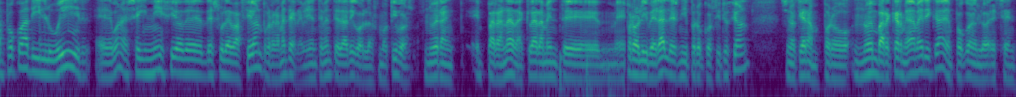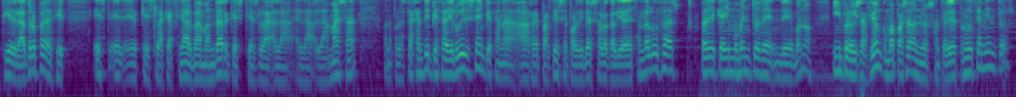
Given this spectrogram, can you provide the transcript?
un poco a diluir eh, bueno ese inicio de, de, su elevación porque realmente evidentemente ya digo los motivos no eran para nada claramente eh, proliberales ni pro constitución sino que eran pro no embarcarme a América un poco en el sentido de la tropa es decir este, eh, que es la que al final va a mandar que es que es la, la, masa. Bueno pues esta gente empieza a diluirse empiezan a, repartirse por diversas localidades andaluzas. Parece que hay un momento de, de bueno improvisación como ha pasado en los anteriores pronunciamientos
